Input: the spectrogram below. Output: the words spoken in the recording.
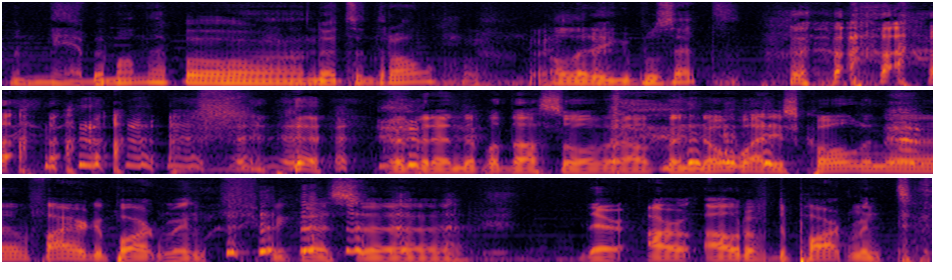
Nedbemanne på nødsentralen. Alle ringer på sett. Det brenner på dass overalt, men nobody's calling the fire department because uh, they're out out of department.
